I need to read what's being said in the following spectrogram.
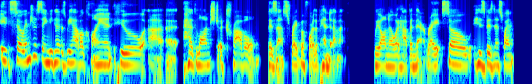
It's so interesting because we have a client who uh, had launched a travel business right before the pandemic. We all know what happened there, right? So his business went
